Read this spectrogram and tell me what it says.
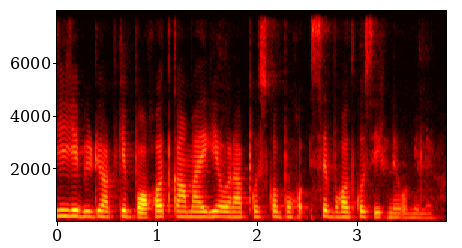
कि ये वीडियो आपके बहुत काम आएगी और आपको इसको बहुत, इससे बहुत कुछ सीखने को मिलेगा।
